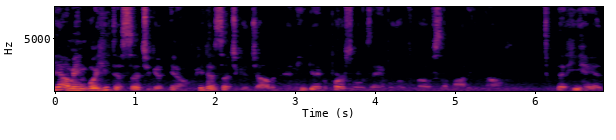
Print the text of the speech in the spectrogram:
yeah, I mean, well, he does such a good, you know, he does such a good job. And, and he gave a personal example of, of somebody um, that he had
